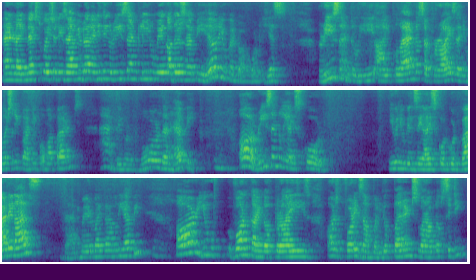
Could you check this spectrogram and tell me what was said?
And like next question is, have you done anything recently to make others happy? Here you can talk about it. Yes. Recently, I planned a surprise anniversary party for my parents, and they were more than happy. Mm. Or recently, I scored. Even you can say I scored good band in IELTS. That made my family happy. Or you won kind of prize. Or for example, your parents were out of city,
